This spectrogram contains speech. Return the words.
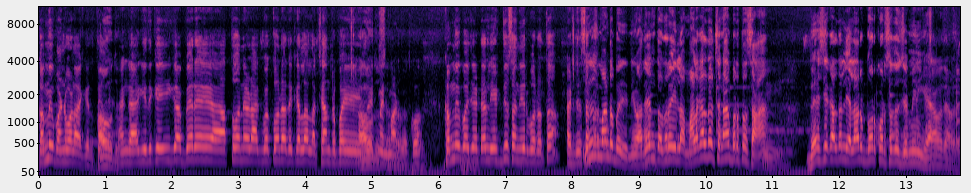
ಕಮ್ಮಿ ಬಂಡವಾಳ ಆಗಿರುತ್ತೆ. ಹೌದು. ಹಂಗಾಗಿ ಇದಕ್ಕೆ ಈಗ ಬೇರೆ ಹತ್ತು ಹನ್ನೆರಡು ಆಗ್ಬೇಕು ಅಂದ್ರೆ ಅದಕ್ಕೆಲ್ಲ ಲಕ್ಷಾಂತರ ರೂಪಾಯಿ ಇನ್ವೆಸ್ಟ್ಮೆಂಟ್ ಮಾಡಬೇಕು. ಕಮ್ಮಿ ಬಜೆಟ್ ಅಲ್ಲಿ ಎಷ್ಟು ದಿವಸ ನೀರು ಬರುತ್ತೋ ಅಷ್ಟು ದಿವಸ ಯೂಸ್ ಮಾಡಬೇಡಿ ನೀವು ಅದೇನು ತೊಂದರೆ ಇಲ್ಲ. ಮಳೆಗಾಲದಲ್ಲಿ ಚೆನ್ನಾಗಿ ಬರ್ತದೆ? ಸಾ ಬೇಸಿಗೆ ಕಾಲದಲ್ಲಿ ಎಲ್ಲರೂ ಬೋರ್ ಕೊರ್ಸೋದು ಜಮೀನಿಗೆ. ಹೌದೌದು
